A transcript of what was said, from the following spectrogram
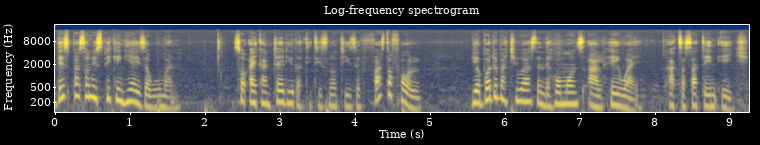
this person who is speaking here is a woman. So I can tell you that it is not easy. First of all, your body matures and the hormones are haywire at a certain age.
